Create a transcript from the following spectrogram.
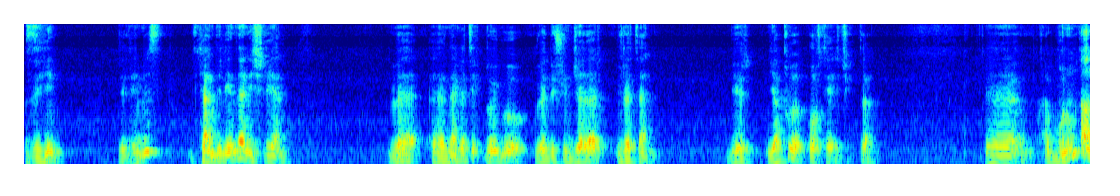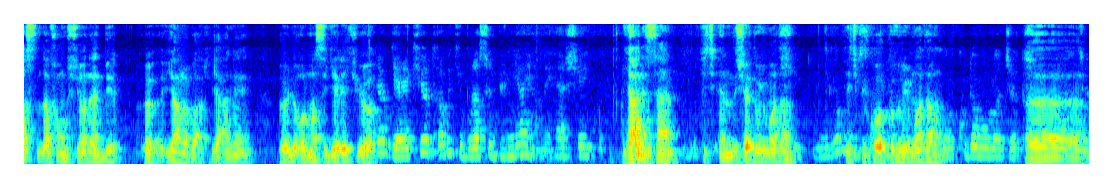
Zihin dediğimiz kendiliğinden işleyen ve e, negatif duygu ve düşünceler üreten bir yapı ortaya çıktı. Ee, bunun da aslında fonksiyonel bir e, yanı var. Yani böyle olması gerekiyor. Ya gerekiyor tabii ki burası dünya yani her şey. Yani sen hiç endişe duymadan, Şey hiçbir korku duymadan, Korkuda olacak. Ee, şey olacak.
